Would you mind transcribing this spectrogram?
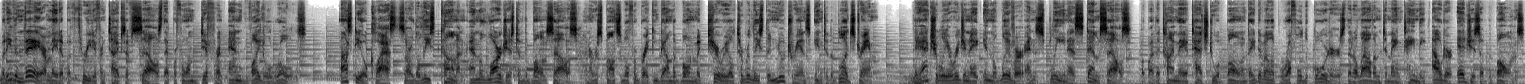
But even they are made up of three different types of cells that perform different and vital roles. Osteoclasts are the least common and the largest of the bone cells and are responsible for breaking down the bone material to release the nutrients into the bloodstream. They actually originate in the liver and spleen as stem cells, but by the time they attach to a bone, they develop ruffled borders that allow them to maintain the outer edges of the bones.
